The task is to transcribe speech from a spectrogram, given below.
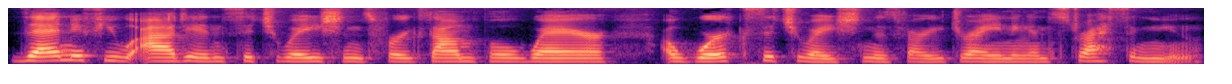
Then, if you add in situations, for example, where a work situation is very draining and stressing you,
